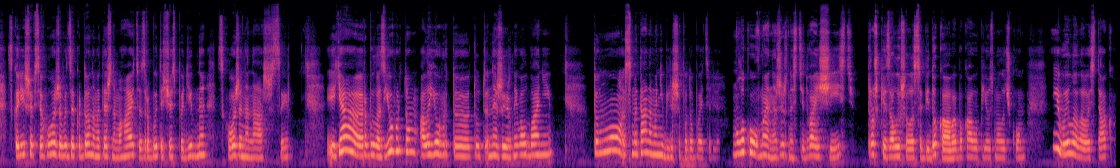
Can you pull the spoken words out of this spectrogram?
скоріше всього, живуть за кордоном і теж намагаються зробити щось подібне, схоже на наш сир. Я робила з йогуртом, але йогурт е, тут не жирний в Албанії, тому сметана мені більше подобається. Молоко в мене жирності 2,6. Трошки залишила собі до кави, бо каву п'ю з молочком. І вилила ось так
